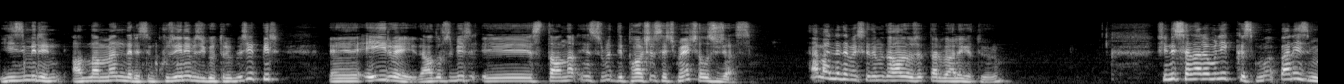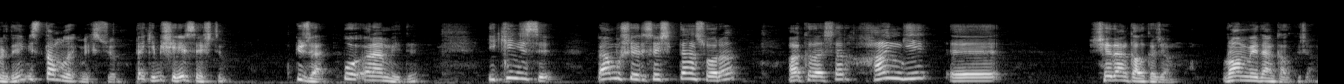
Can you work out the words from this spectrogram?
İzmir'in, Adnan Menderes'in kuzeyine bizi götürebilecek bir e, airway, daha doğrusu bir e, standart instrument departure seçmeye çalışacağız. Hemen ne demek istediğimi daha da özetler bir hale getiriyorum. Şimdi senaryomun ilk kısmı ben İzmir'deyim, İstanbul'a gitmek istiyorum. Peki bir şehir seçtim. Güzel, bu önemliydi. İkincisi ben bu şehri seçtikten sonra arkadaşlar hangi e, şeyden kalkacağım? Runway'den kalkacağım.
